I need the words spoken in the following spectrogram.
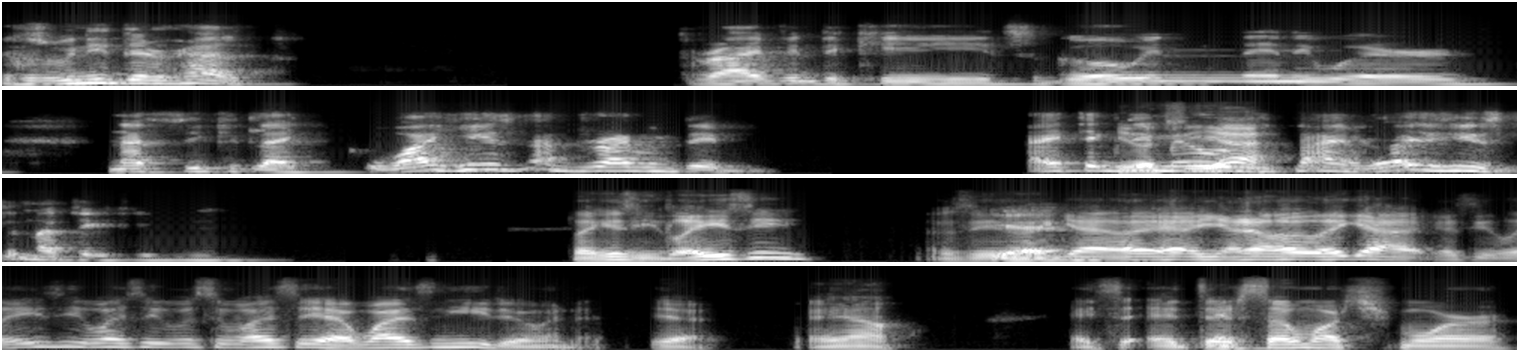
because we need their help. Driving the kids, going anywhere, thinking like why he is not driving them. I take He them looks- all yeah. the time. Why is he still not taking them? Like, is he lazy? Is he like, Yeah. yeah, yeah, you know, like, yeah, is he lazy? Why is he, what's, why is he, yeah, why isn't he doing it? Yeah, I know. It's, it, there's so much more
